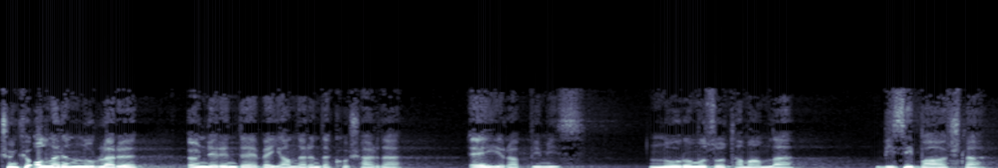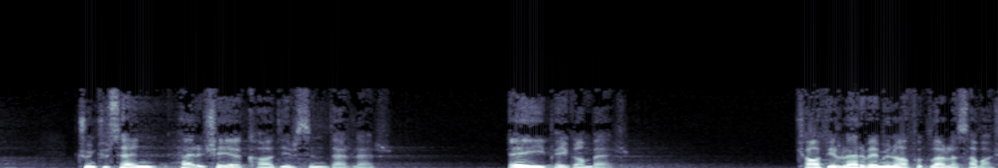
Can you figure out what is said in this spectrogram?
Çünkü onların nurları önlerinde ve yanlarında koşar da Ey Rabbimiz nurumuzu tamamla, bizi bağışla çünkü sen her şeye kadirsin derler. Ey Peygamber! Kafirler ve münafıklarla savaş.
